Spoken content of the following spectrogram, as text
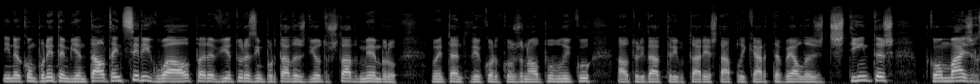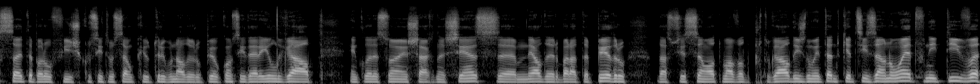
e na componente ambiental tem de ser igual para viaturas importadas de outro Estado-membro. No entanto, de acordo com o Jornal Público, a autoridade tributária está a aplicar tabelas distintas, com mais receita para o fisco, situação que o Tribunal Europeu considera ilegal Portugal. Em declarações à Renascença, Helder Barata Pedro, da Associação Automóvel de Portugal, diz, no entanto, que a decisão não é definitiva,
